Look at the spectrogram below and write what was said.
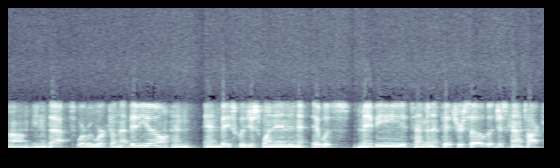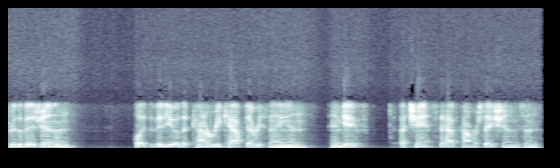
Um, you know, that's where we worked on that video and and basically just went in and it, it was maybe a 10 minute pitch or so, but just kind of talked through the vision and played the video that kind of recapped everything and and gave a chance to have conversations and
